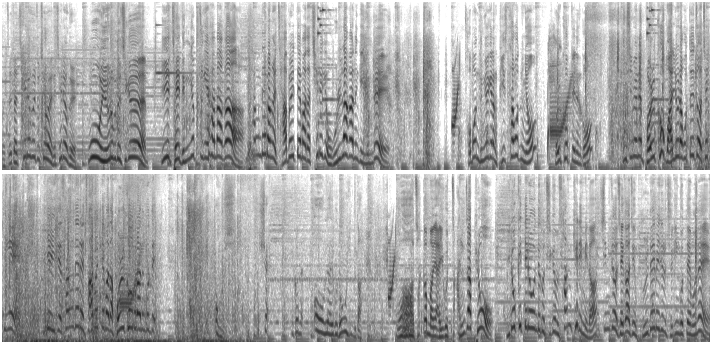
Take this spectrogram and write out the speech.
어, 일단 체력을 좀 채워야 돼 체력을. 오 여러분들 지금 이 제 능력 중에 하나가 상대방을 잡을 때마다 체력이 올라가는 게 있는데 저번 능력이랑 비슷하거든요? 벌크업 되는 거. 보시면은 벌크업 완료라고 뜨죠 채팅에. 이게 이제 상대를 잡을 때마다 벌크업을 하는 건데. 어우 씨. 이거는 어우 야 이거 너무 힘들다 와 잠깐만 야 이거 안 잡혀. 이렇게 때려오는데도 지금 3킬입니다. 심지어 제가 지금 불 데미지를 죽인 것 때문에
